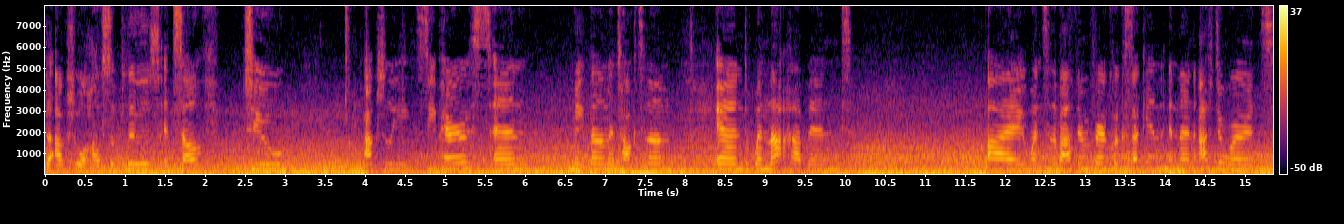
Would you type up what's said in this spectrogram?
the actual House of Blues itself to actually see PVRIS and meet them and talk to them. And when that happened, I went to the bathroom for a quick second and then afterwards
